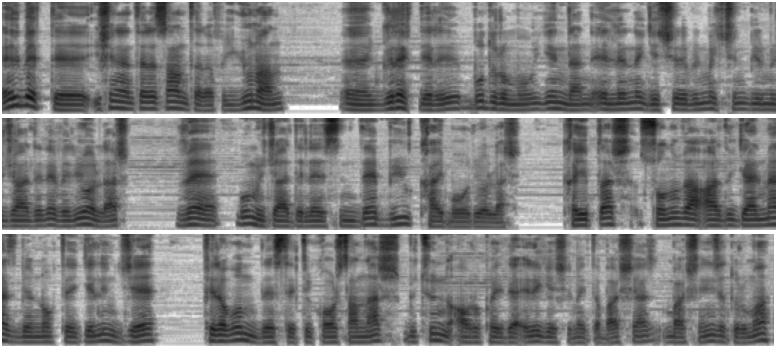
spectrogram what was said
Elbette işin enteresan tarafı Yunan e, Grekleri bu durumu yeniden ellerine geçirebilmek için bir mücadele veriyorlar ve bu mücadelesinde büyük kaybı uğruyorlar. Kayıplar sonu ve ardı gelmez bir noktaya gelince Firavun destekli korsanlar bütün Avrupa'yı da ele geçirmekte başlar, başlayınca duruma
